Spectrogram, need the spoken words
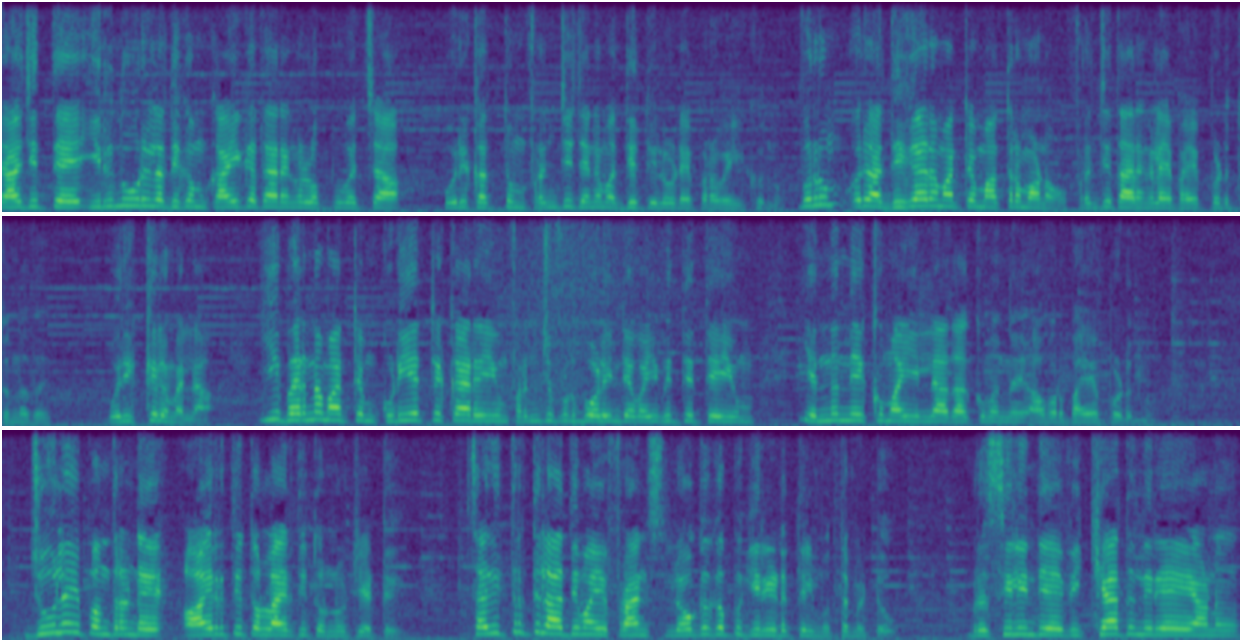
രാജ്യത്തെ ഇരുന്നൂറിലധികം കായിക താരങ്ങൾ ഒപ്പുവെച്ച ഒരു കത്തും ഫ്രഞ്ച് ജനമധ്യത്തിലൂടെ പ്രവഹിക്കുന്നു. വെറും ഒരു അധികാരമാറ്റം മാത്രമാണോ ഫ്രഞ്ച് താരങ്ങളെ ഭയപ്പെടുത്തുന്നത്? ഒരിക്കലുമല്ല. ഈ ഭരണമാറ്റം കുടിയേറ്റക്കാരെയും ഫ്രഞ്ച് ഫുട്ബോളിന്റെ വൈവിധ്യത്തെയും എന്നേക്കുമായി ഇല്ലാതാക്കുമെന്ന് അവർ ഭയപ്പെടുന്നു. ജൂലൈ പന്ത്രണ്ട് ആയിരത്തി തൊള്ളായിരത്തി തൊണ്ണൂറ്റിയെട്ട് ചരിത്രത്തിലാദ്യമായി ഫ്രാൻസ് ലോകകപ്പ് കിരീടത്തിൽ മുത്തമിട്ടു. ബ്രസീലിന്റെ വിഖ്യാത നിരയെയാണ്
